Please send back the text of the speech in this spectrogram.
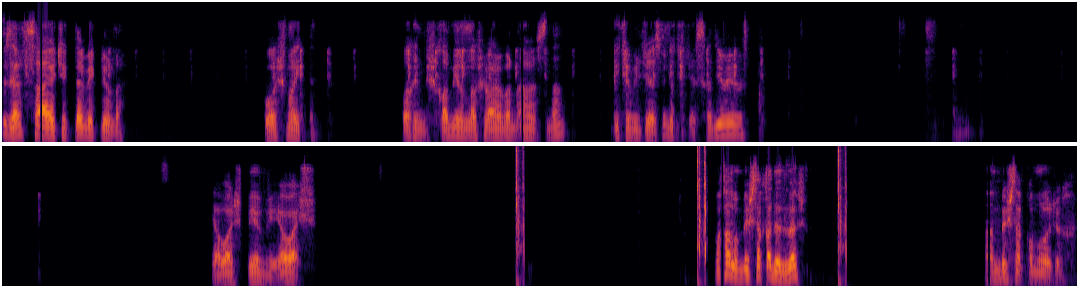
Güzel. Sahaya çektiler bekliyorlar. Bu hoşuma gitti. Bakayım şu kamyonla şu arabanın arasından geçebileceğiz mi? Geçeceğiz. Hadi yürü. Yavaş BMW yavaş. Bakalım 5 dakika dediler. Hani 5 dakika olacak?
